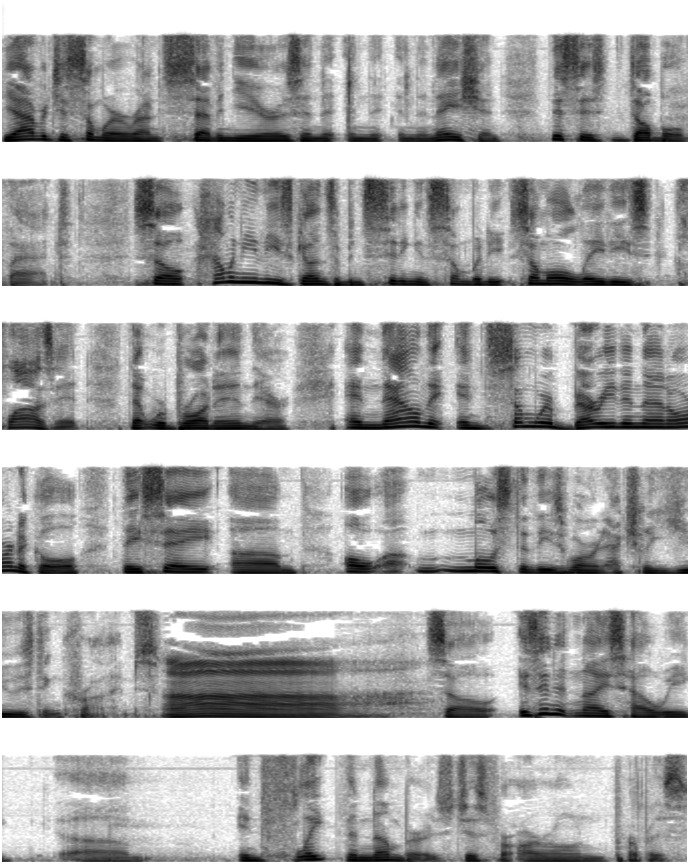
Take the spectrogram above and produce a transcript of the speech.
The average is somewhere around seven years in the, in the, in the nation. This is double that. So how many of these guns have been sitting in somebody, some old lady's closet that were brought in there, and now they, and somewhere buried in that article they say, um, oh, uh, most of these weren't actually used in crimes. Ah. So isn't it nice how we um, inflate the numbers just for our own purpose?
